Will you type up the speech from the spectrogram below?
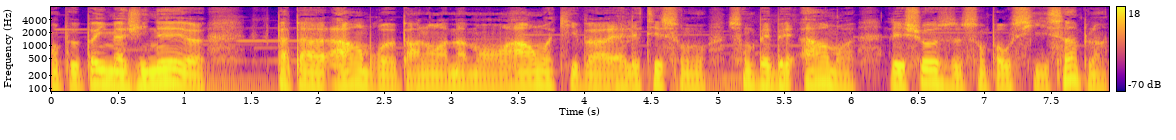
on peut pas imaginer euh, papa arbre parlant à maman arbre qui va allaiter son son bébé arbre. Les choses sont pas aussi simples. hein.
